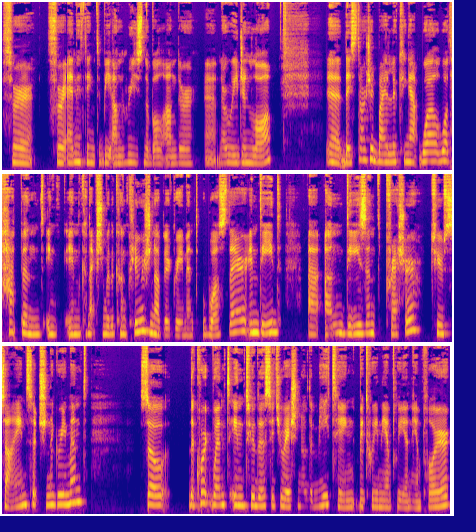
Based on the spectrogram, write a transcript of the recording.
for for anything to be unreasonable under uh, Norwegian law. Uh, they started by looking at well, what happened in, in connection with the conclusion of the agreement? Was there indeed uh, undecent pressure to sign such an agreement? So the court went into the situation of the meeting between the employee and the employer,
